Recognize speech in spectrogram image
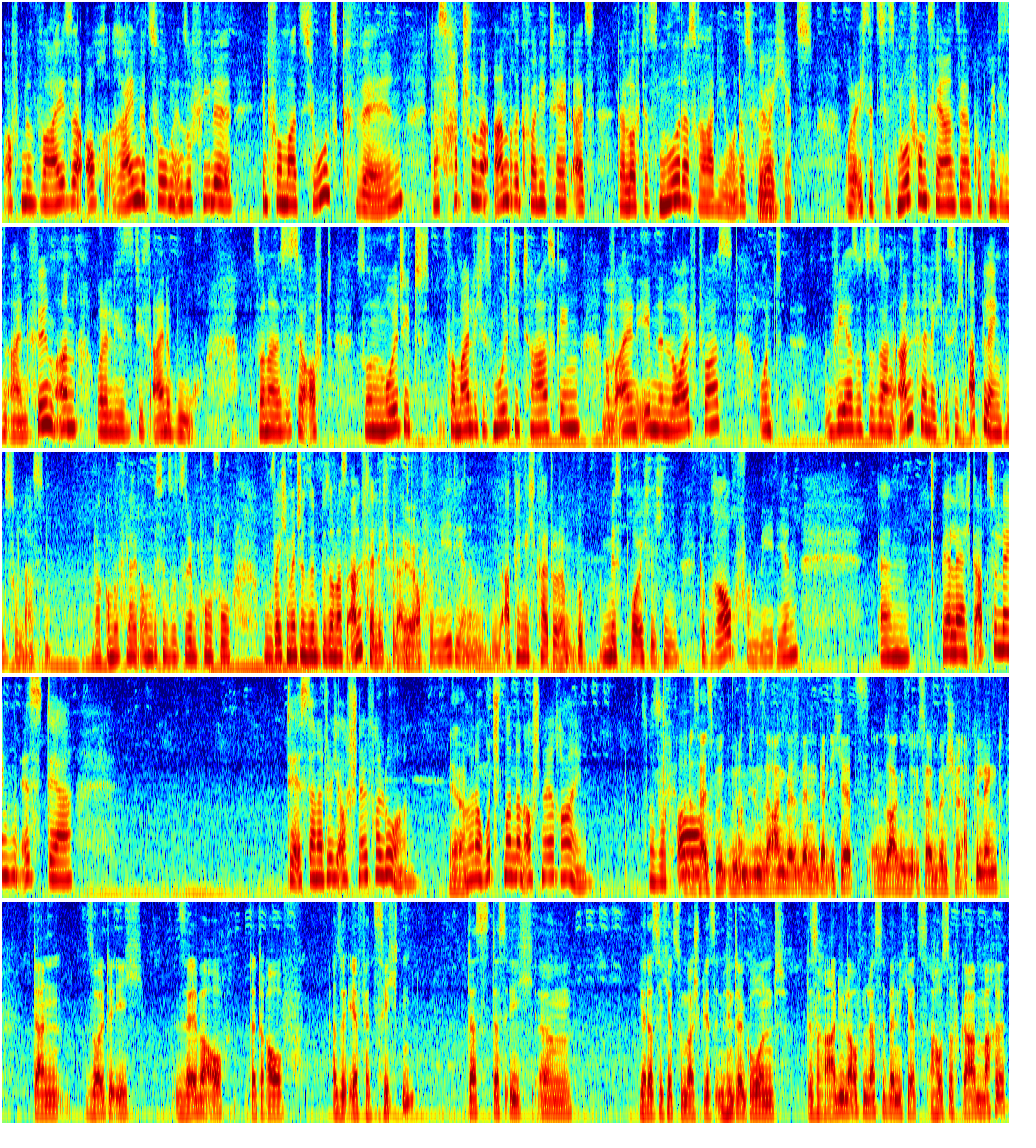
auf eine Weise auch reingezogen in so viele Informationsquellen. Das hat schon eine andere Qualität als, da läuft jetzt nur das Radio und das höre Ja. ich jetzt. Oder ich sitze jetzt nur vorm Fernseher, gucke mir diesen einen Film an oder lese dieses eine Buch. Sondern es ist ja oft so ein Multi, vermeintliches Multitasking. Auf allen Ebenen läuft was. Und wer sozusagen anfällig ist, sich ablenken zu lassen, und da kommen wir vielleicht auch ein bisschen so zu dem Punkt, wo, wo welche Menschen sind besonders anfällig vielleicht Ja. auch für Medien, Abhängigkeit oder ge missbräuchlichen Gebrauch von Medien. Ähm, wer leicht abzulenken ist, der, der ist da natürlich auch schnell verloren. Ja. Ja, da rutscht man dann auch schnell rein. Dass man sagt, oh, Also das heißt, würden, würden Sie denn sagen, wenn, wenn, wenn ich jetzt ähm, sage, so ich selber bin schnell abgelenkt, dann sollte ich selber auch darauf, also eher verzichten, dass, dass ich ähm, ja, dass ich jetzt zum Beispiel jetzt im Hintergrund das Radio laufen lasse, wenn ich jetzt Hausaufgaben mache?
